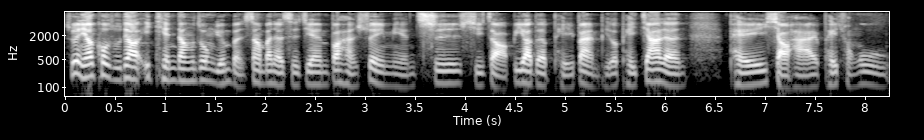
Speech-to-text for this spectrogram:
所以你要扣除掉一天当中原本上班的时间，包含睡眠、吃、洗澡、必要的陪伴，比如陪家人、陪小孩、陪宠物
